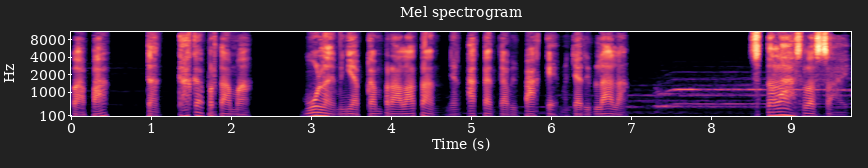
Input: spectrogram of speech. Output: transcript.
bapak, dan kakak pertama mulai menyiapkan peralatan yang akan kami pakai mencari belalang. Setelah selesai,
